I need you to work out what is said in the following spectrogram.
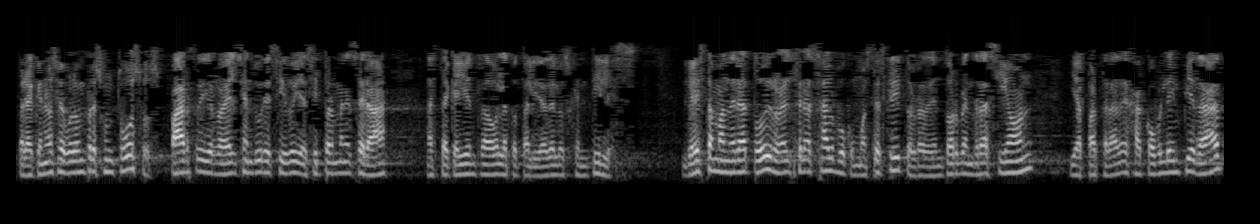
para que no se vuelvan presuntuosos. Parte de Israel se ha endurecido y así permanecerá hasta que haya entrado la totalidad de los gentiles. De esta manera todo Israel será salvo, como está escrito. El Redentor vendrá a Sión y apartará de Jacob la impiedad,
